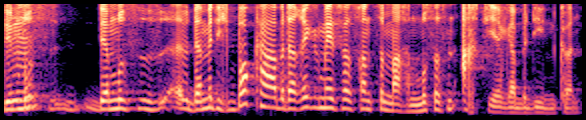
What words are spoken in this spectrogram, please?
den muss, der muss, damit ich Bock habe, da regelmäßig was dran zu machen, muss das ein Achtjähriger bedienen können.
